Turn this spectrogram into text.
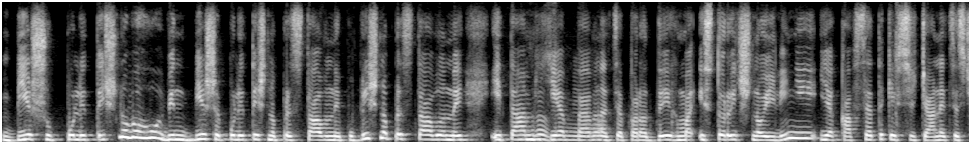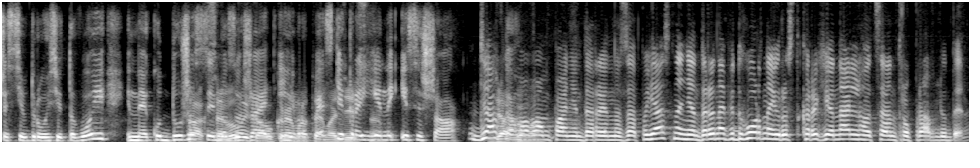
більшу політичну вагу. Він більше політично представлений, публічно представлений, і там є певна ця парадигма історичної лінії, яка все-таки все тянеться з часів Другої світової, і на яку дуже Так, сильно зважають і європейські тема, країни, і США. Дякуємо Дякуємо. вам, пані Дарина, за пояснення. Дарина Підгорна, юристка регіонального центру прав людини.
